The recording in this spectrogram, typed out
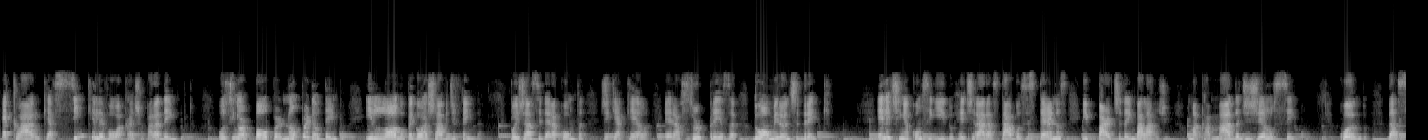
É claro que assim que levou a caixa para dentro, o Sr. Popper não perdeu tempo e logo pegou a chave de fenda, pois já se dera conta de que aquela era a surpresa do almirante Drake. Ele tinha conseguido retirar as tábuas externas e parte da embalagem, uma camada de gelo seco, quando, das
